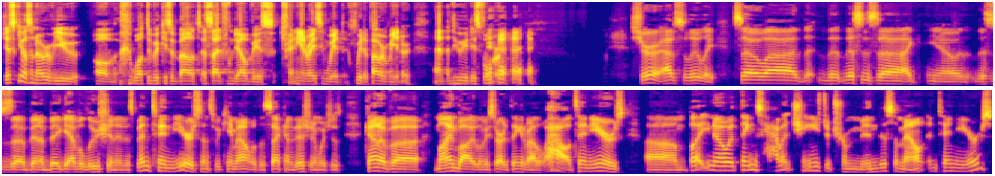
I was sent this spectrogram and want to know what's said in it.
Just give us an overview of what the book is about, aside from the obvious training and racing with with a power meter, and, and who it is for. Sure, absolutely. So uh, the, the, this is uh, you know this has uh, been a big evolution, and it's been ten years since we came out with the second edition, which is kind of uh, mind-boggling when we started thinking about. Wow, ten years! Um, but you know things haven't changed a tremendous amount in ten years,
